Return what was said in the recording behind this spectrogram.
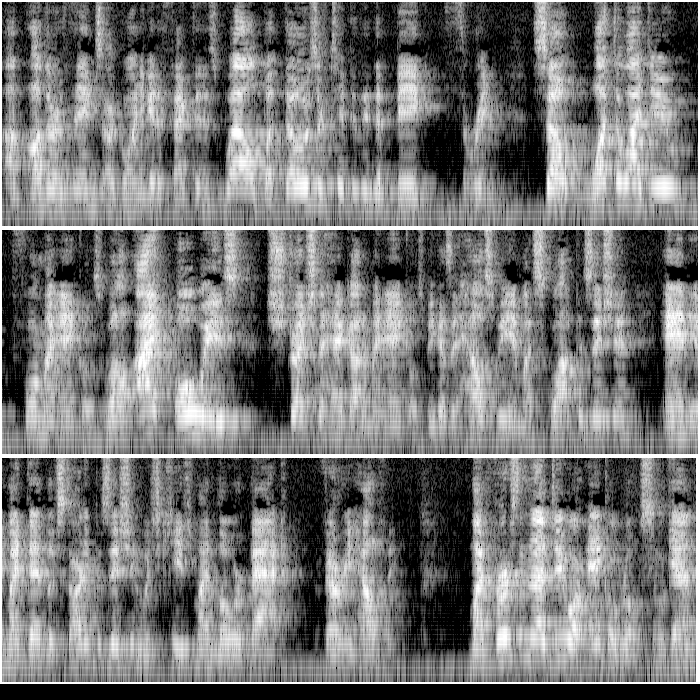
Um, other things are going to get affected as well, but those are typically the big three. So what do I do for my ankles? Well, I always stretch the heck out of my ankles because it helps me in my squat position and in my deadlift starting position, which keeps my lower back very healthy. My first thing that I do are ankle rolls. So again,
